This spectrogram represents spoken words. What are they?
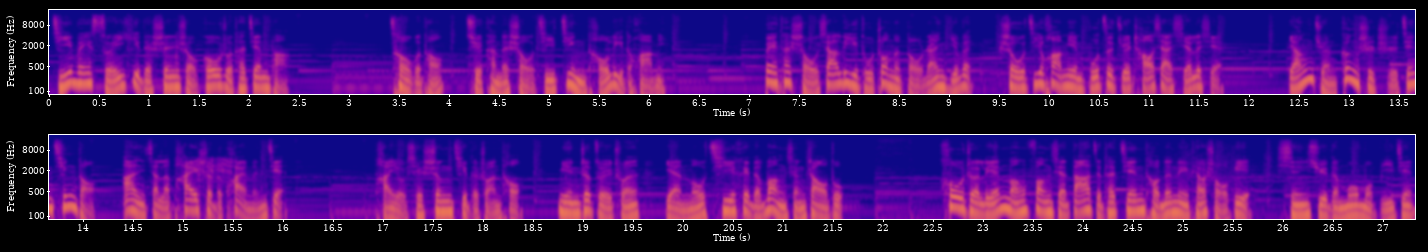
极为随意的伸手勾住他肩膀，凑过头去看他手机镜头里的画面。被他手下力度撞得陡然移位，手机画面不自觉朝下斜了斜，杨卷更是指尖轻抖，按下了拍摄的快门键。他有些生气的转头，抿着嘴唇，眼眸漆黑的望向赵度，后者连忙放下搭在他肩头的那条手臂，心虚的摸摸鼻尖，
